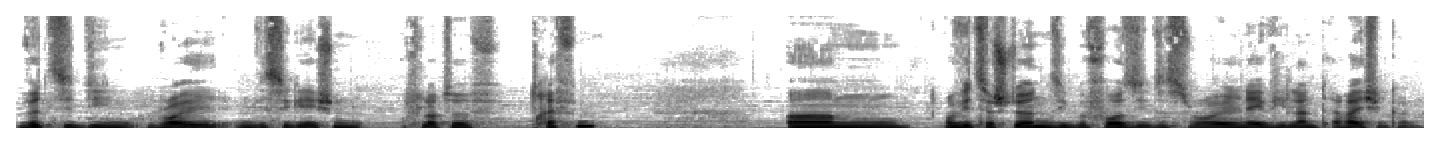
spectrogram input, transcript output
wird sie die Royal Investigation Flotte treffen. Ähm, und wir zerstören sie, bevor sie das Royal Navy Land erreichen können.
